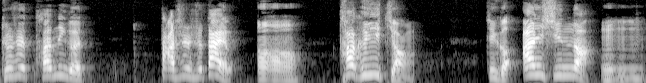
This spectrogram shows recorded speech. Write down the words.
就是他那个大致是带了，嗯嗯嗯。他可以讲这个安心呐，嗯嗯嗯。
